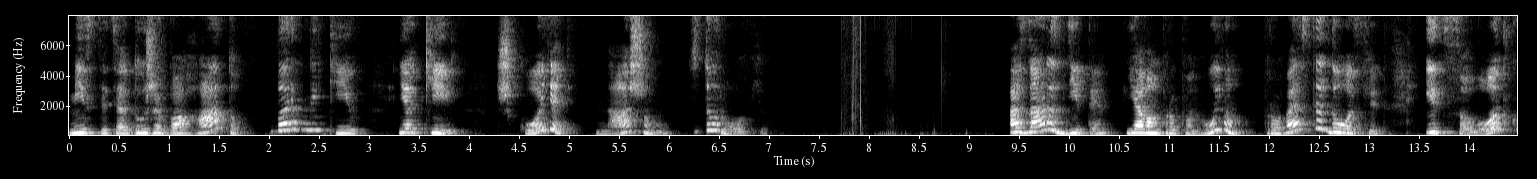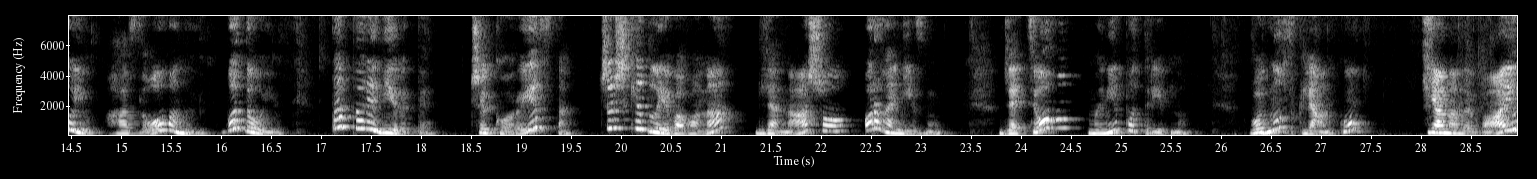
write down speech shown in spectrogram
міститься дуже багато барвників, які шкодять нашому здоров'ю. А зараз, діти, я вам пропоную провести дослід із солодкою газованою водою та перевірити, чи корисна, чи шкідлива вона для нашого організму. Для цього мені потрібно в одну склянку я наливаю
